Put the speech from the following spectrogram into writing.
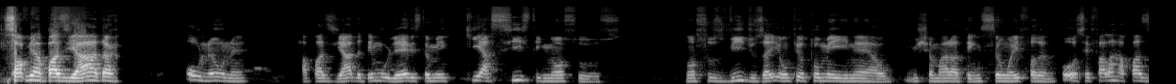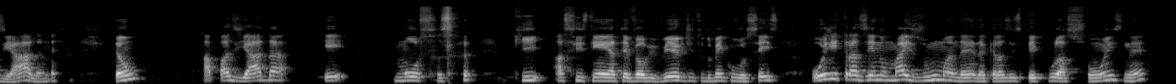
Salve, rapaziada! Ou não, né? Rapaziada, tem mulheres também que assistem nossos nossos vídeos aí. Ontem eu tomei, né? Me chamaram a atenção aí falando, pô, você fala rapaziada, né? Então, rapaziada e moças que assistem aí a TV Alviverde, tudo bem com vocês? Hoje trazendo mais uma, né, daquelas especulações, né?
